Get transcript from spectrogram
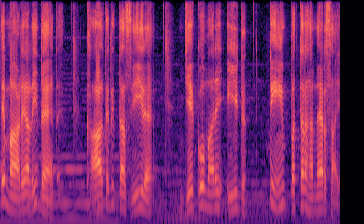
ਤੇ ਮਾੜਿਆਂ ਲਈ ਦੈਂਤ ਹੈ। ਖਾਲਸੇ ਦੀ ਤਸਵੀਰ ਹੈ, ਜੇ ਕੋ ਮਾਰੇ ਈਟ, ਢੀਮ ਪੱਤਰ ਹਨੈ, ਰਸਾਏ।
